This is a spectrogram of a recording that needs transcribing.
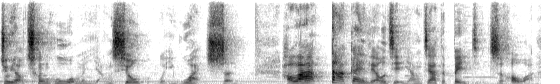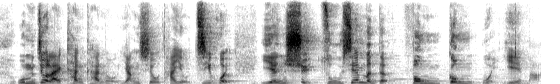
就要称呼我们杨修为外甥。好啦，大概了解杨家的背景之后啊，我们就来看看哦，杨修他有机会延续祖先们的丰功伟业吗？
